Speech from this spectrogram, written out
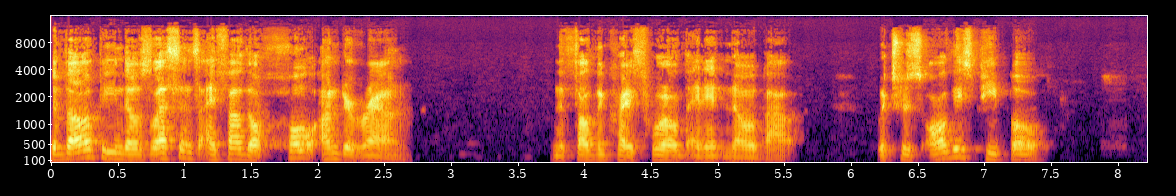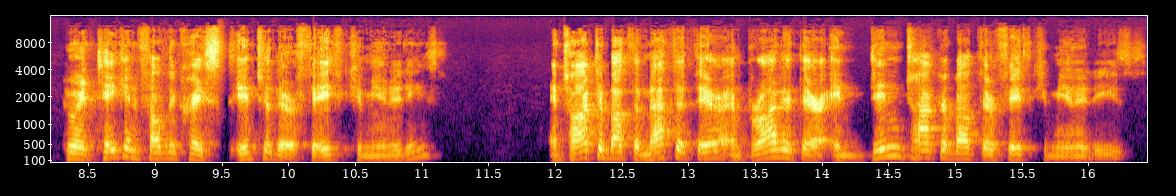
developing those lessons, I found a whole underground in the Feldenkrais world I didn't know about, which was all these people who had taken Feldenkrais into their faith communities and talked about the method there and brought it there and didn't talk about their faith communities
